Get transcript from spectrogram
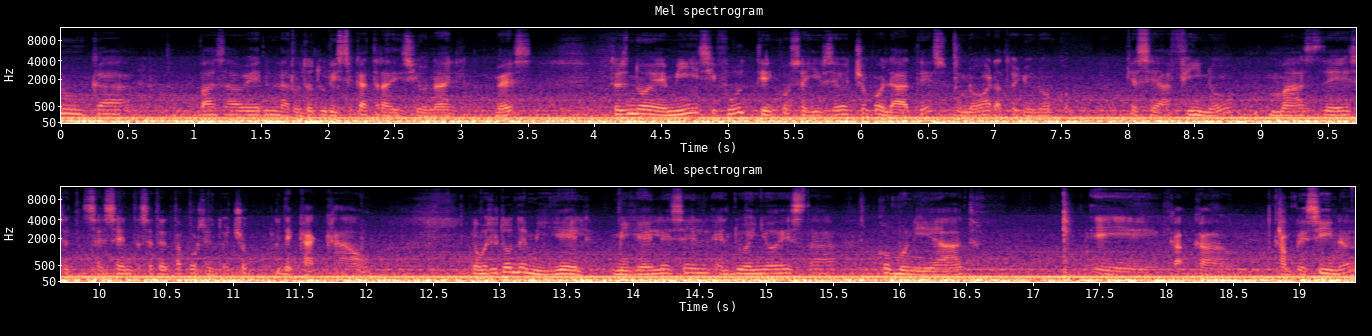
nunca vas a ver en la ruta turística tradicional, ¿ves? Entonces Noemí Seafood tiene que conseguirse dos chocolates, uno barato y uno que sea fino, más de 60-70% de cacao. Vamos a ir donde Miguel. Miguel es el, dueño de esta comunidad eh, campesina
